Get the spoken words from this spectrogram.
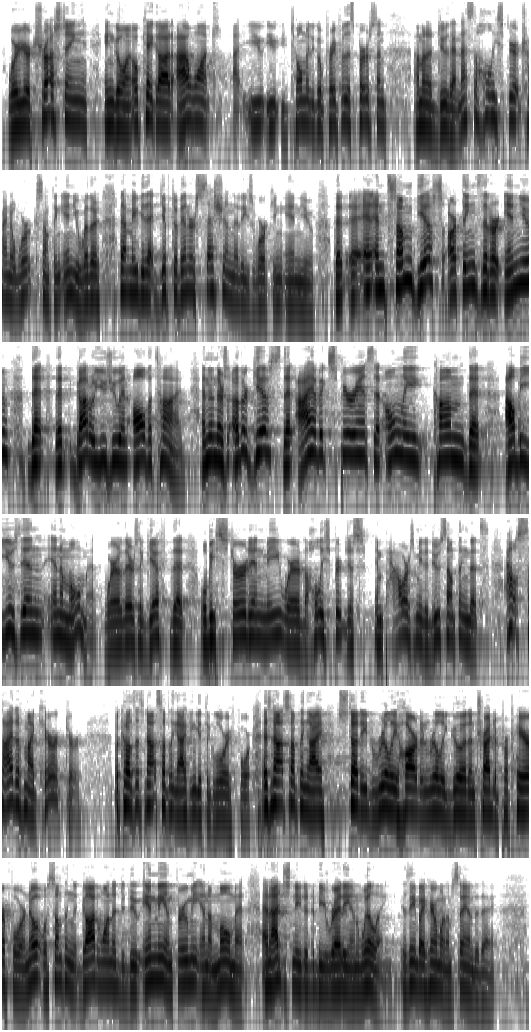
Where you're trusting in going, okay, God, I want, you, you, you told me to go pray for this person. I'm going to do that. And that's the Holy Spirit trying to work something in you, whether that may be that gift of intercession that He's working in you. That, and, and some gifts are things that are in you that, that God will use you in all the time. And then there's other gifts that I have experienced that only come that I'll be used in in a moment, where there's a gift that will be stirred in me, where the Holy Spirit just empowers me to do something that's outside of my character because it's not something I can get the glory for. It's not something I studied really hard and really good and tried to prepare for. No, it was something that God wanted to do in me and through me in a moment, and I just needed to be ready and willing. Is anybody hearing what I'm saying today?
